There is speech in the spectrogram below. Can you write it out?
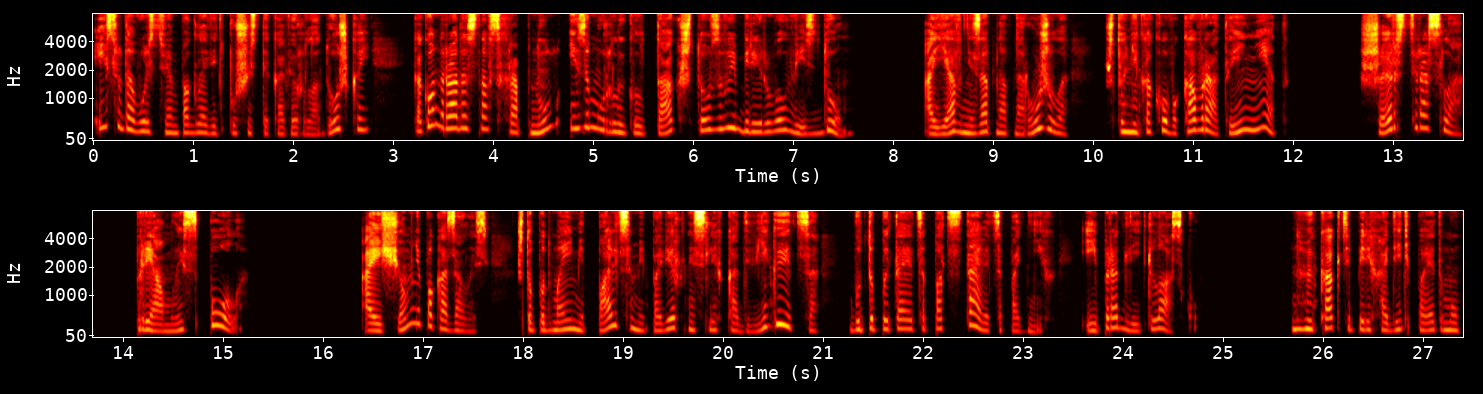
и с удовольствием погладить пушистый ковер ладошкой, как он радостно всхрапнул и замурлыкал так, что завибрировал весь дом. А я внезапно обнаружила, что никакого ковра-то и нет — шерсть росла прямо из пола. А еще мне показалось, что под моими пальцами поверхность слегка двигается, будто пытается подставиться под них и продлить ласку. Ну и как теперь ходить по этому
